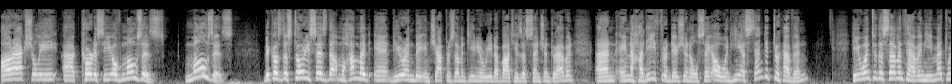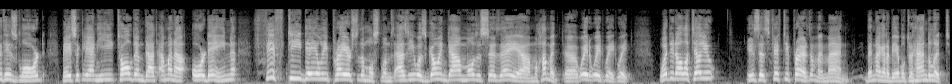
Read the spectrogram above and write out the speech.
are actually uh, courtesy of Moses. Moses. Because the story says that Muhammad, uh, during the, in chapter 17, you read about his ascension to heaven. And in hadith tradition, it'll say, oh, when he ascended to heaven, he went to the seventh heaven, he met with his Lord, basically, and he told him that I'm going to ordain 50 daily prayers to the Muslims. As he was going down, Moses says, Hey, uh, Muhammad, uh, wait, wait, wait, wait. What did Allah tell you? He says 50 prayers. Oh, my man, they're not going to be able to handle it.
